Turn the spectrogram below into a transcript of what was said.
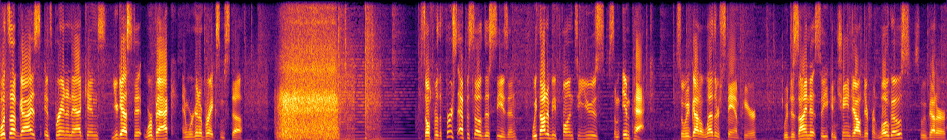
What's up guys? It's Brandon Adkins. You guessed it, we're back and we're gonna break some stuff. So for the first episode this season, we thought it'd be fun to use some impact. So we've got a leather stamp here. We've designed it so you can change out different logos. So we've got our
